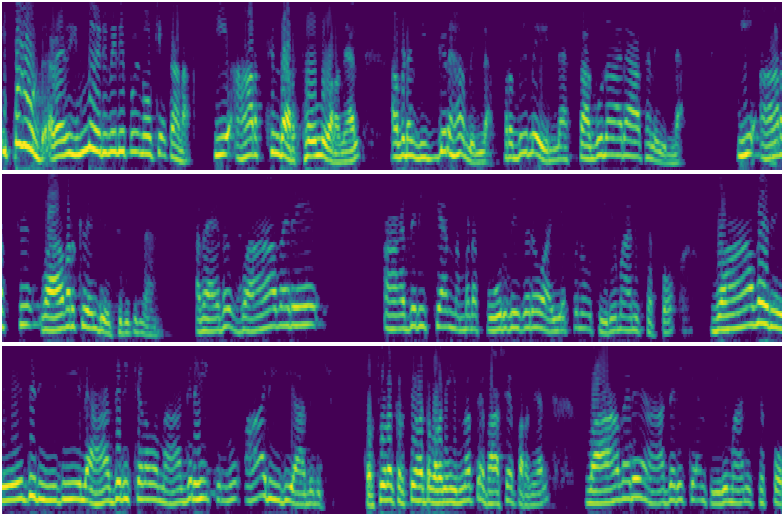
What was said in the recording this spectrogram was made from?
ഇപ്പോഴും ഉണ്ട്. അതായത് ഇന്ന് എരുമേലി പോയി നോക്കിയാൽ കാണാം. ഈ ആർച്ചിന്റെ അർത്ഥം എന്ന് പറഞ്ഞാൽ അവിടെ വിഗ്രഹമില്ല പ്രതിമയില്ല സഗുണാരാധനയില്ല. ഈ ആർച്ച് വാവർക്ക് വേണ്ടി വെച്ചിരിക്കുന്നതാണ്. അതായത് വാവരെ ആദരിക്കാൻ നമ്മുടെ പൂർവികരോ അയ്യപ്പനോ തീരുമാനിച്ചപ്പോ വാവരേത് രീതിയിൽ ആദരിക്കണമെന്ന് ആഗ്രഹിക്കുന്നു ആ രീതി ആദരിച്ചു. കുറച്ചുകൂടെ കൃത്യമായിട്ട് പറഞ്ഞ ഇന്നത്തെ ഭാഷയെ പറഞ്ഞാൽ വാവരെ ആദരിക്കാൻ തീരുമാനിച്ചപ്പോ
